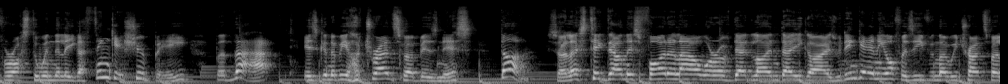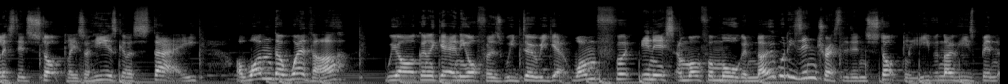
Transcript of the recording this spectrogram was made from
for us to win the league. I think it should be, but that is going to be our transfer business done. So let's tick down this final hour of deadline day, guys. We didn't get any offers even though we transfer listed Stockley, so he is going to stay. I wonder whether we are going to get any offers. We do. We get one for Inniss and one for Morgan. Nobody's interested in Stockley, even though he's been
